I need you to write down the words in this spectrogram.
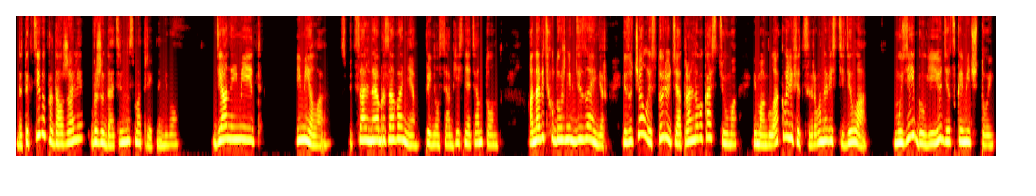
Детективы продолжали выжидательно смотреть на него. Диана имеет... имела специальное образование, принялся объяснять Антон. Она ведь художник-дизайнер, изучала историю театрального костюма и могла квалифицированно вести дела. Музей был ее детской мечтой.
